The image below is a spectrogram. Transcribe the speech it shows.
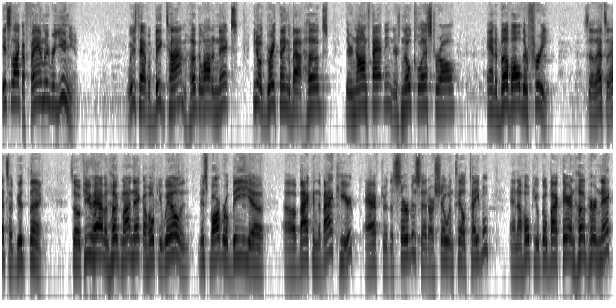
It's like a family reunion. We just have a big time, hug a lot of necks. You know, the great thing about hugs, they're non fattening, there's no cholesterol, and above all, they're free. So that's a, that's a good thing. So if you haven't hugged my neck, I hope you will. And Miss Barbara will be uh, uh, back in the back here after the service at our show and tell table. And I hope you'll go back there and hug her neck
